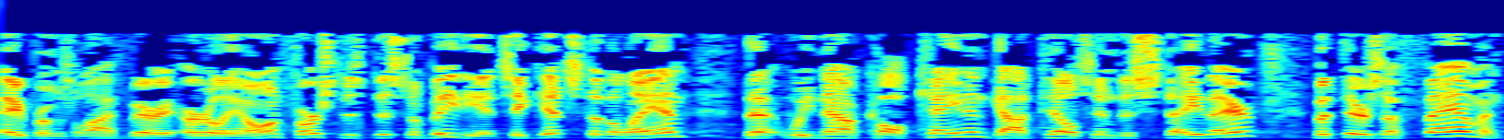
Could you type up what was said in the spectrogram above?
Abram's life very early on. First is disobedience. He gets to the land that we now call Canaan. God tells him to stay there, but there's a famine.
